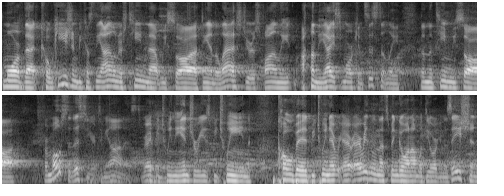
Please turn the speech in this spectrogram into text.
more of that cohesion because the Islanders team that we saw at the end of last year is finally on the ice more consistently than the team we saw for most of this year, to be honest, right? Between the injuries, between COVID, between every, everything that's been going on with the organization,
